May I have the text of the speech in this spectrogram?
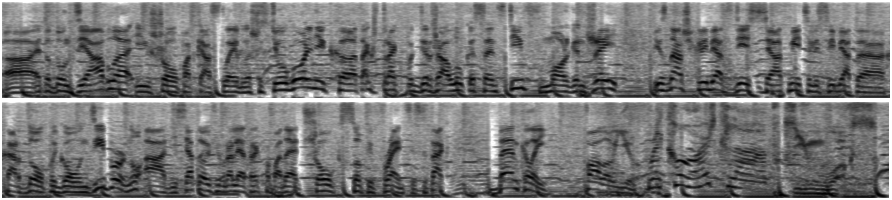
а, это Дон Диабло и шоу-подкаст лейбла «Шестиугольник». А, также трек поддержал Лукас Сент Стив, Морган Джей. Из наших ребят здесь отметились ребята Hard Dope и Going Deeper. Ну, а 10 февраля трек попадает в шоу к Софи Фрэнсис. Итак, Банкали, Follow You. Record Club. Team Vox.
